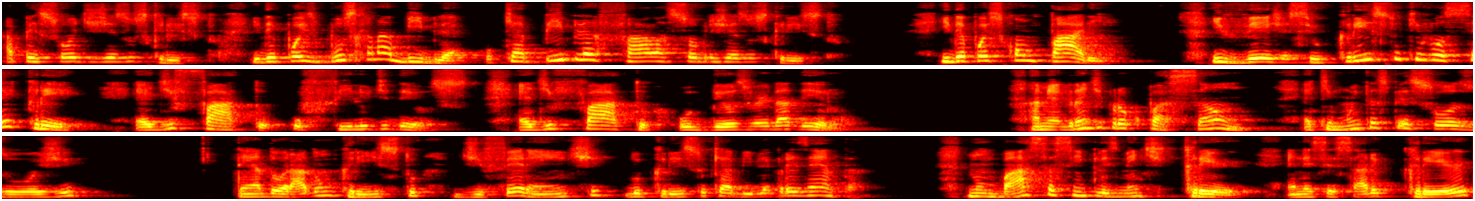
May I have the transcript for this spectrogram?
a pessoa de Jesus Cristo e depois busca na Bíblia o que a Bíblia fala sobre Jesus Cristo. E depois compare e veja se o Cristo que você crê é de fato o Filho de Deus, é de fato o Deus verdadeiro. A minha grande preocupação é que muitas pessoas hoje têm adorado um Cristo diferente do Cristo que a Bíblia apresenta. Não basta simplesmente crer, é necessário crer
